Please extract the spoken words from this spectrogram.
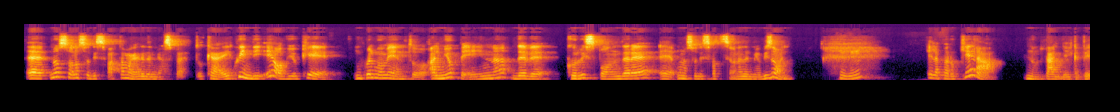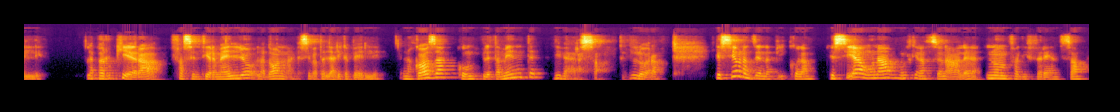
Eh, non sono soddisfatta magari del mio aspetto, ok? Quindi è ovvio che in quel momento al mio pain deve corrispondere eh, una soddisfazione del mio bisogno. Mm-hmm. E la parrucchiera non taglia i capelli, la parrucchiera fa sentire meglio la donna che si va a tagliare i capelli. È una cosa completamente diversa. Allora, che sia un'azienda piccola, che sia una multinazionale, non fa differenza.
